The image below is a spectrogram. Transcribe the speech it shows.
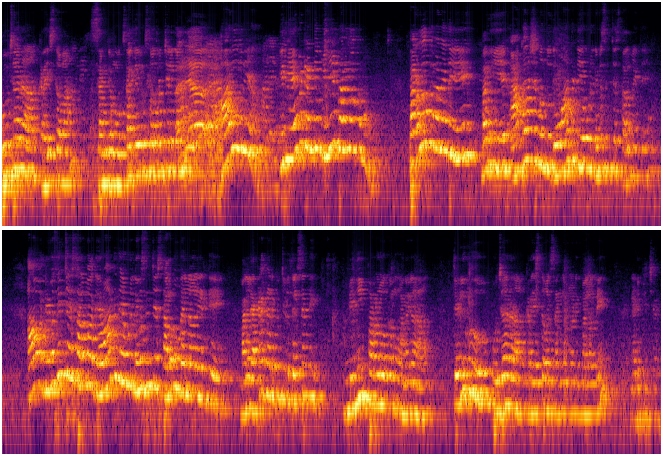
పూజార క్రైస్తవ సంఘం ఒకసారి దేవుని స్తోత్రం హల్లెలూయా. ఇది ఏమిటంటే మినీ పరలోకము. పరలోకం అనేది మరి ఆకాశమందు దేవాతి దేవుడు నివసించే స్థలం అయితే ఆ నివసించే స్థలం ఆ దేవాతి దేవుడు నివసించే స్థలము వెళ్ళాలి అంటే మనల్ని ఎక్కడ నడిపించాడు తెలుసండి? మినీ పరలోకము అనగా తెలుగు పుజార క్రైస్తవ సంఘంలోని మనల్ని నడిపించాడు.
